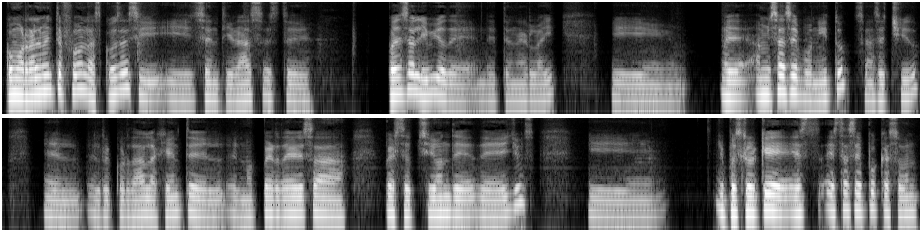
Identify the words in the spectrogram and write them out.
como realmente fueron las cosas y, y sentirás este, pues ese alivio de, de tenerlo ahí. Y eh, a mí se hace bonito, se hace chido el, recordar a la gente, el, no perder esa percepción de, ellos. Y, pues creo que es, estas épocas son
